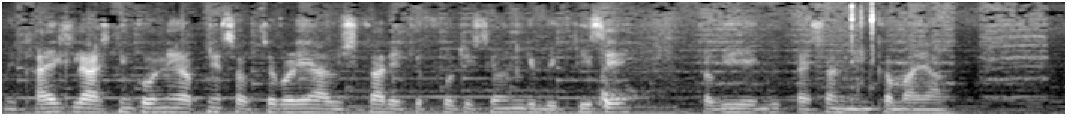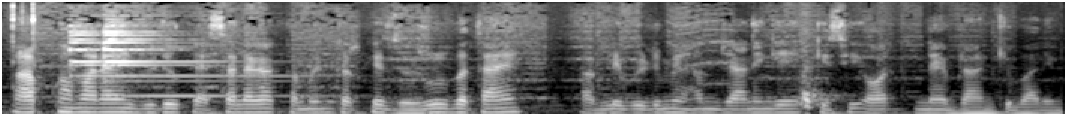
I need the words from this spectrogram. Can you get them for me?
मिखाइल क्लाशनिको ने अपने सबसे बड़े आविष्कार ए के फोर्टी सेवन की बिक्री से कभी एक भी पैसा नहीं कमाया। आपको हमारा ये वीडियो कैसा लगा, कमेंट करके ज़रूर बताएँ। अगले वीडियो में हम जानेंगे किसी और नए ब्रांड के बारे में।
